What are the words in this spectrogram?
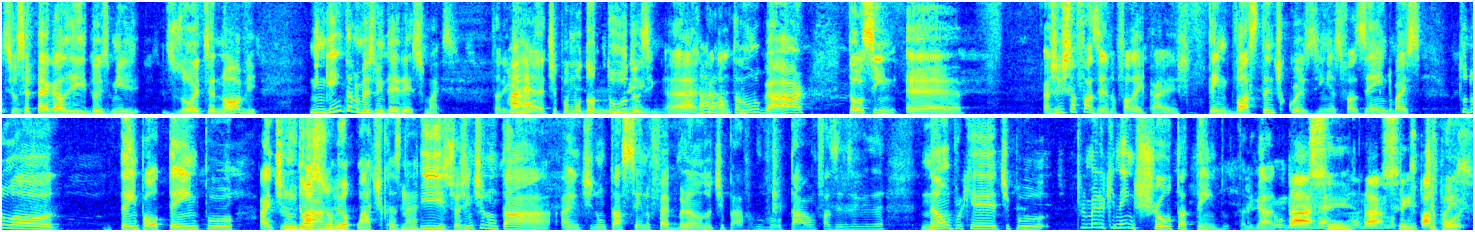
Se você pega ali 2018, 19, ninguém tá no mesmo endereço mais. Tá ligado? Ah, é? é? tipo, mudou tudo, assim. É, cada um tá num lugar. Então, assim, é. A gente tá fazendo, fala aí, cara. A gente tem bastante coisinhas fazendo, mas tudo ó, tempo ao tempo. A gente Em não doses tá... homeopáticas, né? Isso, a gente não tá. A gente não tá sendo febrão do tipo, ah, vamos voltar, vamos fazer. não sei o que. Não, porque, tipo, primeiro que nem show tá tendo, tá ligado? Não dá, né? Sim, não dá, não sim. tem espaço pra Tipo, isso.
